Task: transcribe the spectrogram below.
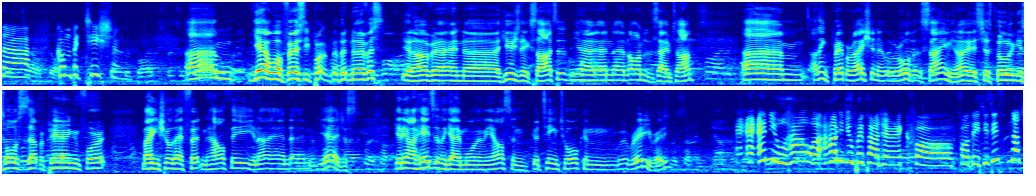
uh, competition? Um, yeah, well, firstly, pro- a bit nervous, you know, uh, and uh, hugely excited, yeah, and, and on at the same time. Um, I think preparation, uh, we're all a bit the same, you know, it's just building his horses up, preparing them for it, making sure they're fit and healthy, you know, and, and yeah, just getting our heads in the game more than anything else, and good team talk, and we're ready, ready. And you, how, uh, how did you prepare Derek for, for this? Is it not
